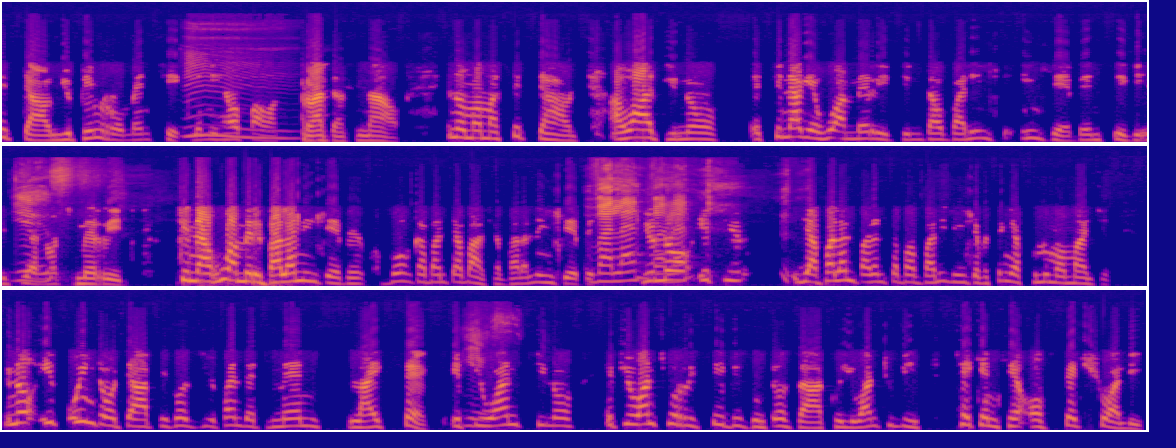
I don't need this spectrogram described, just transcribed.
sit down. You're being romantic. Let me help our Mm. brothers now. You know, mama, sit down. I Awards, you know, eh, thina-ke who are married, nizawuvala indle- indlebe nsiki if you are not married. Thina who are married, valani indlebe. Bonke abantu abasha, valani indlebe. You know, if you yeah, valani valani sabavalile indlebe sengiyakhuluma manje. You know, if uyindoda because you find that men like sex. If Yes. you want, you know, if you want to receive izinto zakho, you want to be taken care of sexually.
